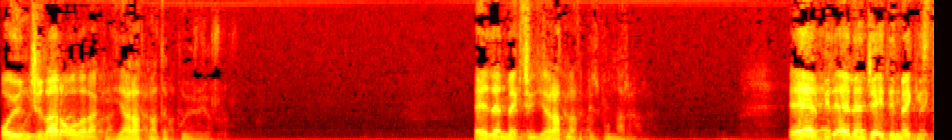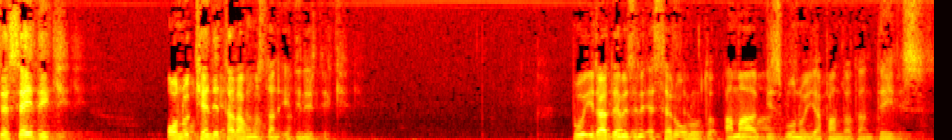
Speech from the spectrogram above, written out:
oyuncular olarak yaratmadık buyuruyor. Eğlenmek için yaratmadık biz bunları. Eğer bir eğlence edinmek isteseydik onu kendi tarafımızdan edinirdik. Bu irademizin eseri olurdu ama biz bunu yapanlardan değiliz.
